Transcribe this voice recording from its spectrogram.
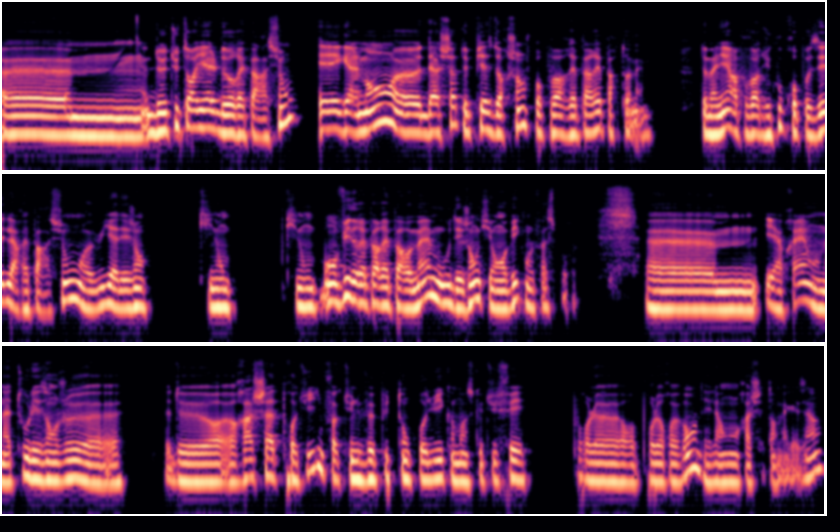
euh, de tutoriel de réparation, et également euh, d'achat de pièces de rechange pour pouvoir réparer par toi-même. De manière à pouvoir du coup proposer de la réparation, oui, à des gens qui n'ont qui ont envie de réparer par eux-mêmes ou des gens qui ont envie qu'on le fasse pour eux. Euh, et après, on a tous les enjeux de rachat de produits. Une fois que tu ne veux plus de ton produit, comment est-ce que tu fais pour le, pour le revendre? Et là, on rachète en magasin.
